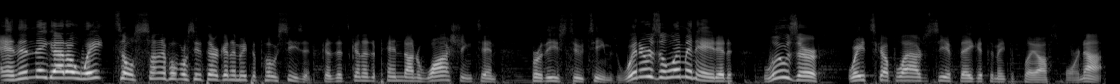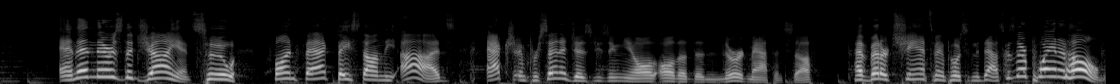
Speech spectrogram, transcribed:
and then they got to wait till Sunday football to see if they're going to make the postseason because it's going to depend on Washington for these two teams. Winners eliminated, loser waits a couple hours to see if they get to make the playoffs or not. And then there's the Giants, who, fun fact, based on the odds, action and percentages using you know all, all the, the nerd math and stuff, have better chance of making posting than Dallas because they're playing at home.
